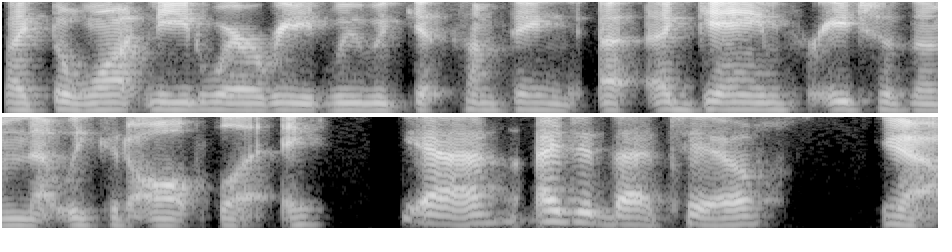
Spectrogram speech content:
like the want, need, where, read. We would get something, a, a game for each of them that we could all play. Yeah, I did that too. Yeah.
